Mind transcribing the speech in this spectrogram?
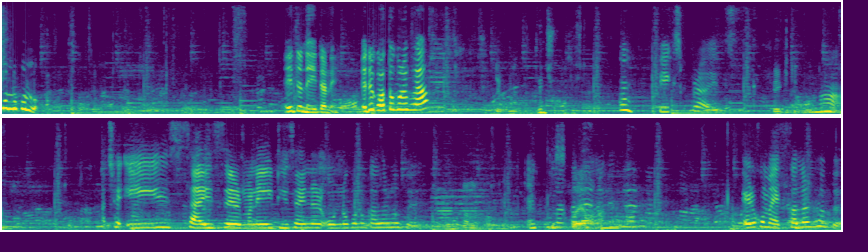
পড়ল পড়ল এটা নেই এটা নেই এটা কত করে ভাইয়া? Fixed price? না। আচ্ছা এই সাইজের মানে এই ডিজাইনের অন্য কোনো কালার হবে? এক পিস করে। এরকম এক কালার হবে?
